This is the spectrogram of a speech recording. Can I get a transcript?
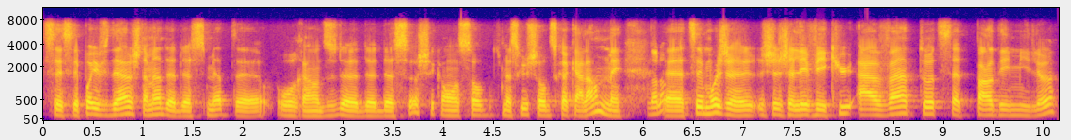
c'est pas évident justement de, de se mettre euh, au rendu de, de, ça. Je sais qu'on sort, je m'excuse, je sors du coq à l'âne, mais moi, je, je, je l'ai vécu avant toute cette pandémie-là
